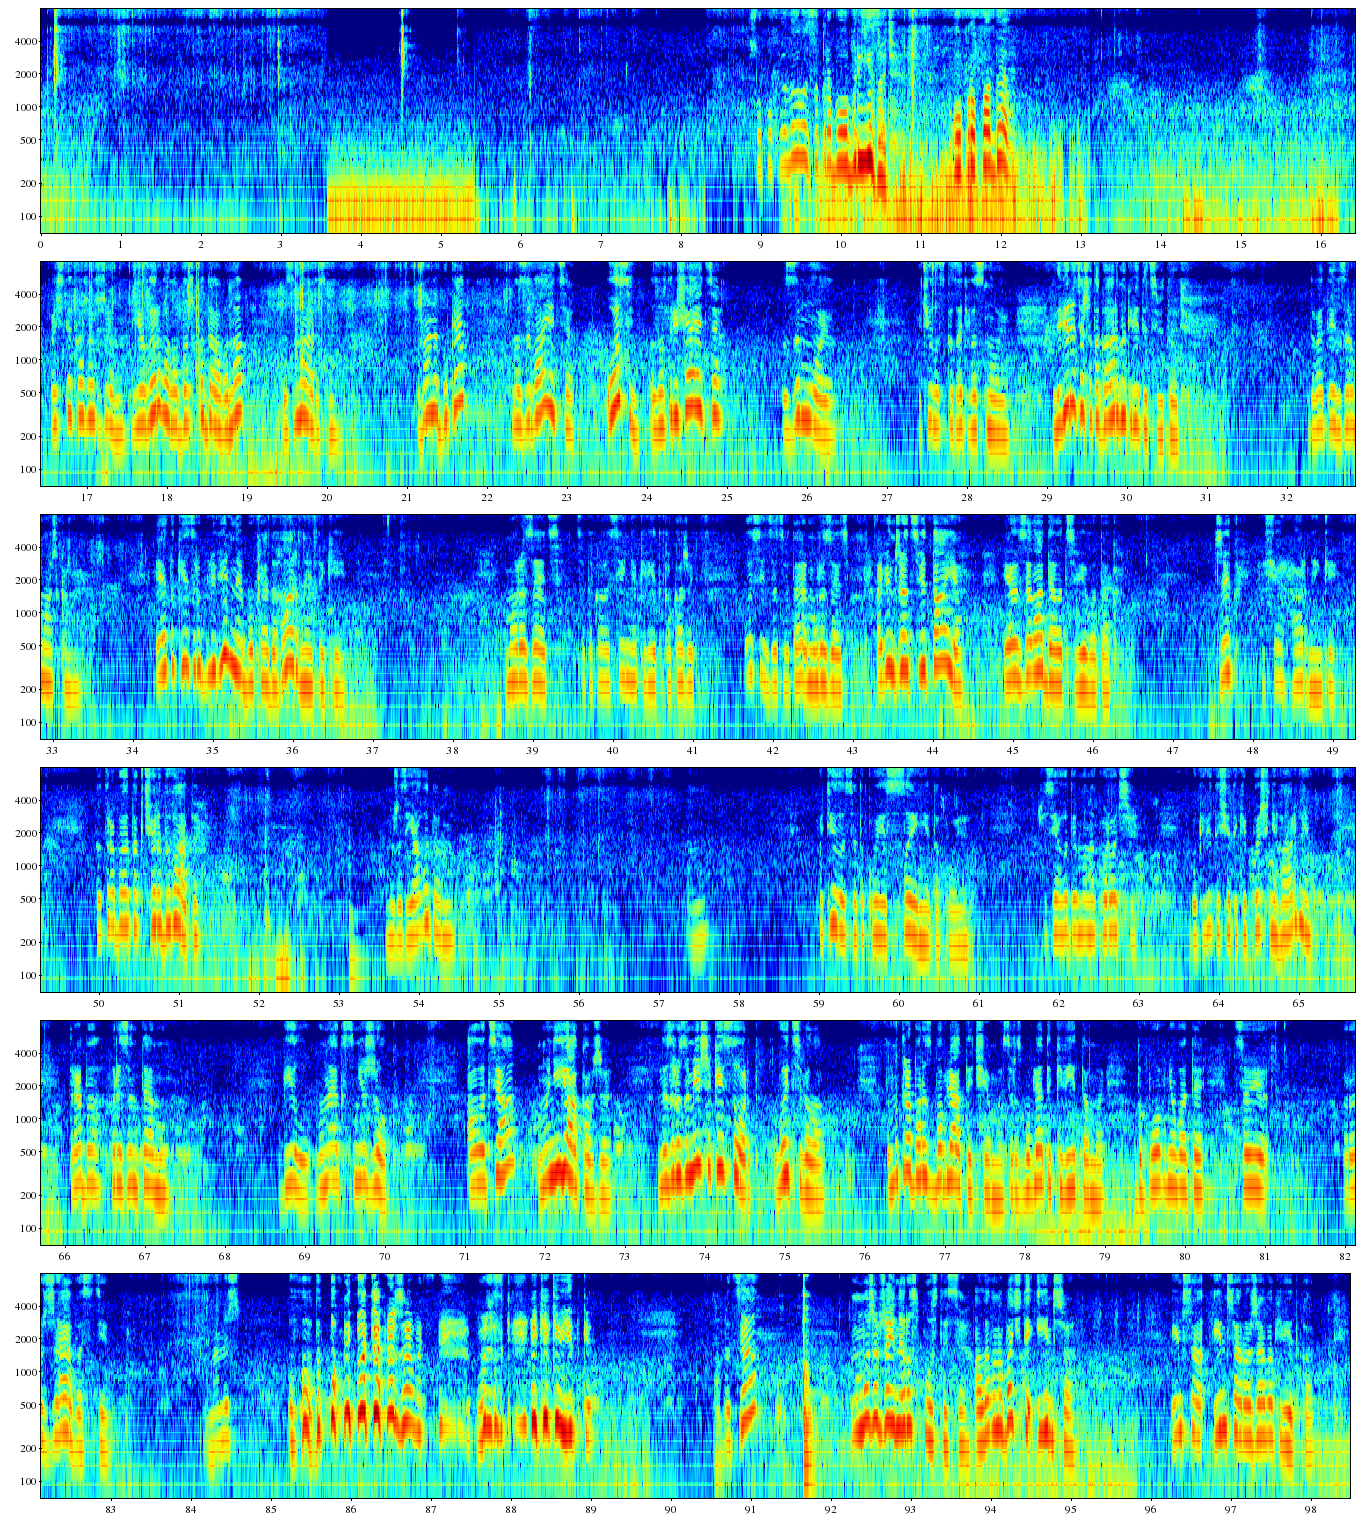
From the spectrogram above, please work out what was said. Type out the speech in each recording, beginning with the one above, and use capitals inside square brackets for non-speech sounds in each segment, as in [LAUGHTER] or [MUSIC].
Що похилилося, треба обрізати, бо пропаде. Бачите, яка жоржина. Я вирвала, бо шкода, вона змерзне. У мене букет називається Осінь зустрічається зимою. Хотіла сказати весною. Не віриться, що так гарно квіти цвітуть. Давайте їх з ромашками. Я такий зроблю вільний букет, гарний такий. Морозець. Це така осіння квітка. Кажуть, осінь зацвітає морозець. А він же оцвітає. Я взяла, де оцвів отак. Джик, ще гарненький. То треба так чередувати. Може, з ягодами? Ну. Хотілося такої сині такої. Щось ягоди в мене коротші, бо квіти ще такі пишні, гарні. Треба хризантему білу, вона як сніжок. А оця, ну ніяка вже. Не зрозумієш, який сорт, вицвіла. Тому треба розбавляти чимось, розбавляти квітами, доповнювати цієї рожевості. У мене ж. О, доповнювати рожевості. Боже, які квітки. Оця, ну може вже і не розпуститься, але вона, бачите, інша. Інша, інша рожева квітка.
